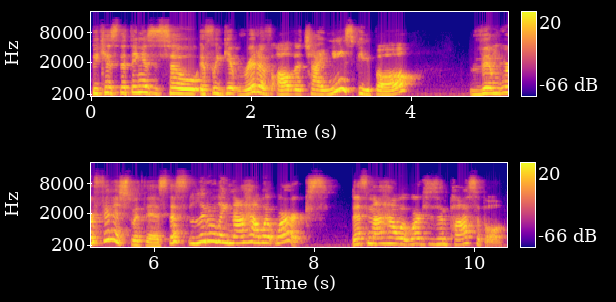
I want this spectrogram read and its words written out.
Because the thing is so if we get rid of all the chinese people then we're finished with this. That's literally not how it works that's not how it works. It's impossible.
